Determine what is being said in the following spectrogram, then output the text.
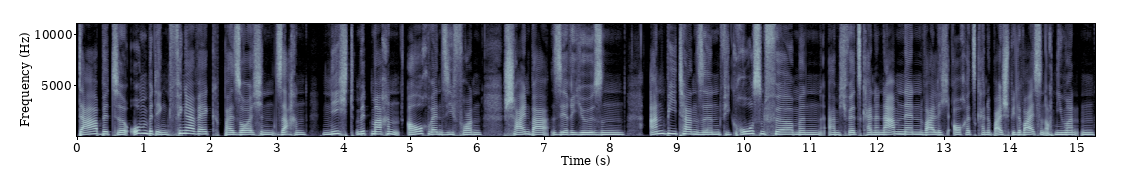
da bitte unbedingt Finger weg bei solchen Sachen nicht mitmachen, auch wenn sie von scheinbar seriösen Anbietern sind, wie großen Firmen. Ähm, ich will jetzt keine Namen nennen, weil ich auch jetzt keine Beispiele weiß und auch niemanden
